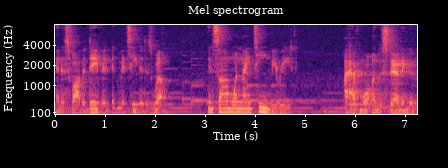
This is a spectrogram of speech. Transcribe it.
and his father David admits he did as well. In Psalm 119, we read, I have more understanding than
